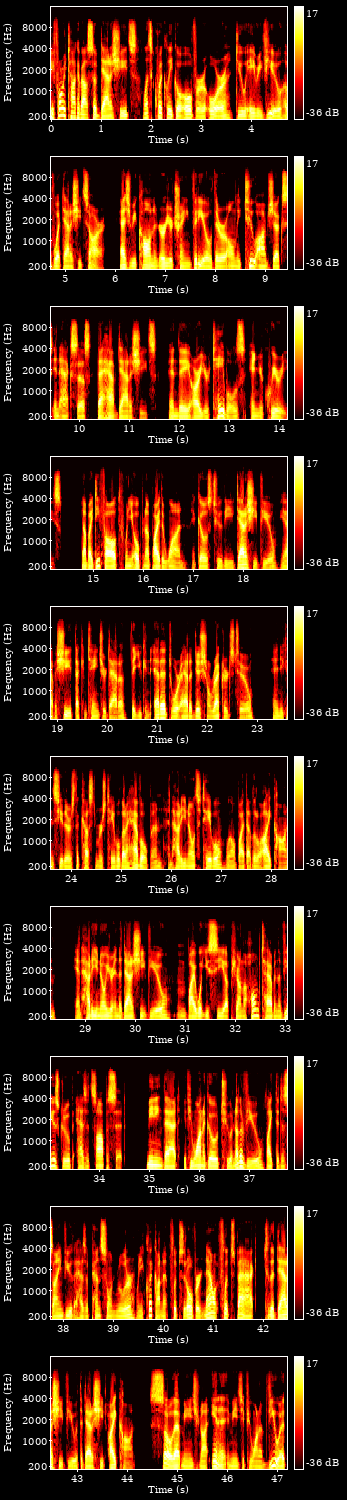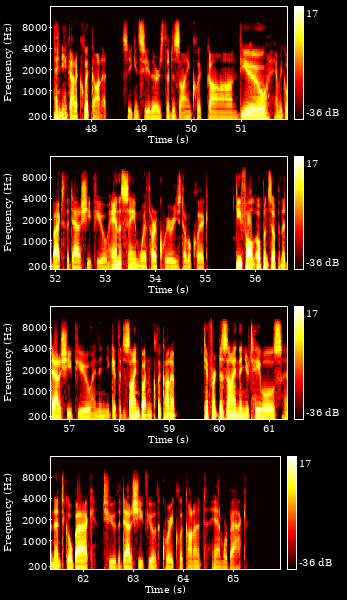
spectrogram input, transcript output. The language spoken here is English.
Before we talk about subdata sheets, let's quickly go over or do a review of what data sheets are. As you recall in an earlier training video, there are only two objects in Access that have data sheets, and they are your tables and your queries. Now by default, when you open up either one, it goes to the datasheet view. You have a sheet that contains your data that you can edit or add additional records to. And you can see there's the customers table that I have open. And how do you know it's a table? Well, by that little icon. And how do you know you're in the datasheet view? Mm, by what you see up here on the Home tab in the Views group as its opposite. Meaning that if you want to go to another view, like the design view that has a pencil and ruler, when you click on it, flips it over. Now it flips back to the datasheet view with the datasheet icon. So that means you're not in it. It means if you want to view it, then you got to click on it. So you can see there's the design, click on view, and we go back to the datasheet view. And the same with our queries, double click. Default opens up in the datasheet view, and then you get the design button, click on it. Different design than your tables, and then to go back to the datasheet view of the query, click on it, and we're back.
